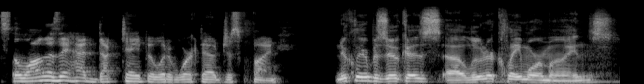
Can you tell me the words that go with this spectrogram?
So long as they had duct tape, it would have worked out just fine. Nuclear bazookas, uh, lunar claymore mines,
